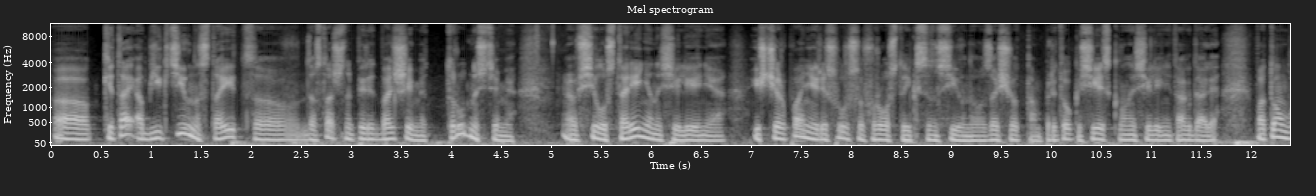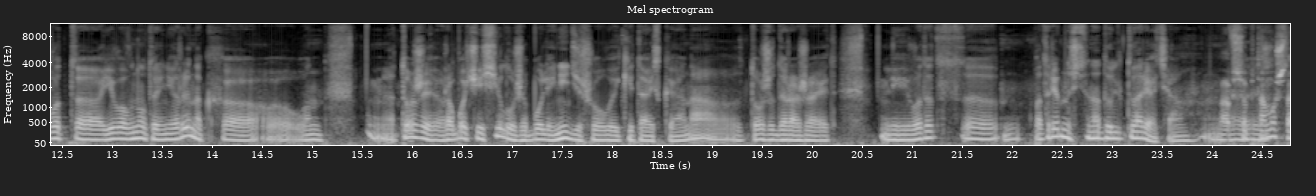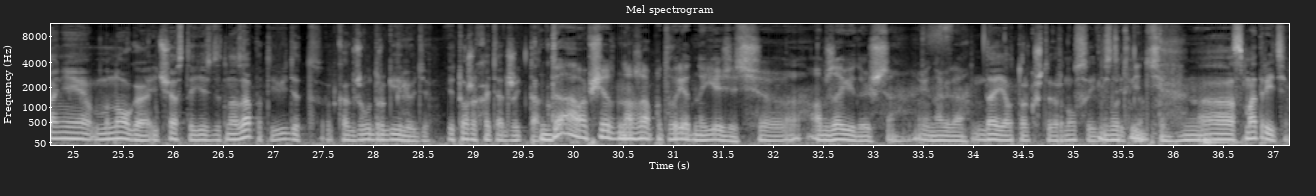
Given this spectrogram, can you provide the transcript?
Э, Китай объективно стоит э, достаточно перед большими трудностями в силу старения населения, исчерпания ресурсов роста экстенсивного за счет там, притока сельского населения и так далее. Потом вот его внутренний рынок, он тоже, рабочая сила уже более недешевая китайская, она тоже дорожает. И вот это потребности надо удовлетворять. А, а все потому, что они много и часто ездят на Запад и видят, как живут другие люди, и тоже хотят жить так. Да, вообще на Запад вредно ездить, э, обзавидуешься иногда. Да, я вот только что вернулся и действительно. Вот видите. А, смотрите,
